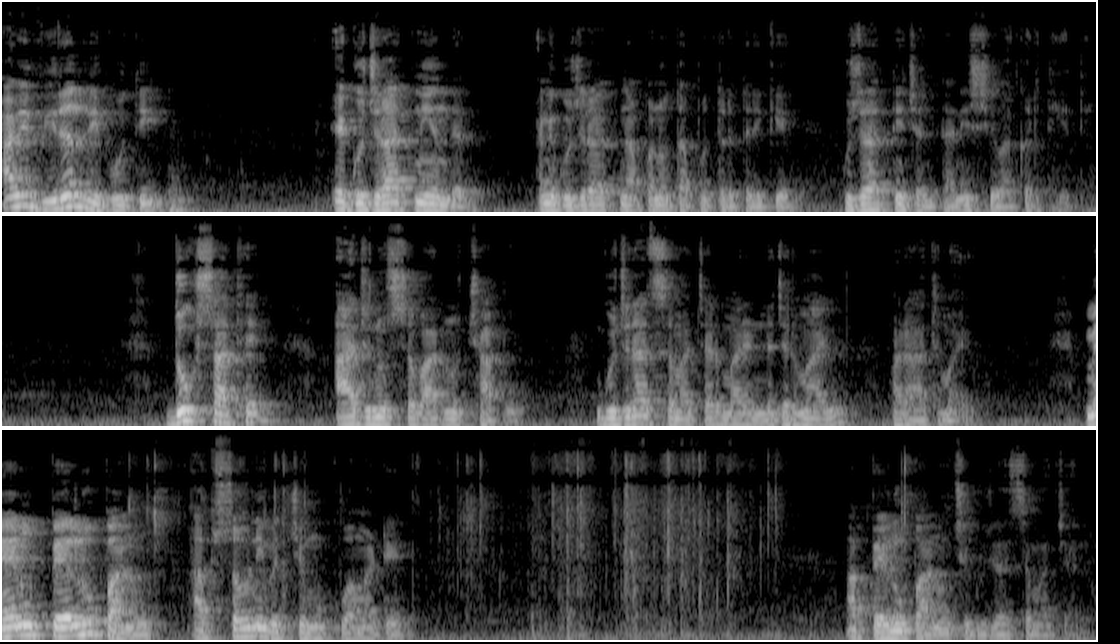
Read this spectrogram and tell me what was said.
આવી વિરલ વિભૂતિ એ ગુજરાતની અંદર અને ગુજરાતના પનોતા પુત્ર તરીકે ગુજરાતની જનતાની સેવા કરતી હતી. દુઃખ સાથે આજનું સવારનું છાપું. ગુજરાત સમાચાર મારી નજરમાં આવ્યું, મારા હાથમાં આવ્યું. મેં એનું પહેલું પાનું આપ સૌની વચ્ચે મૂકવા માટે આ પહેલું પાનું છે ગુજરાત સમાચારનું.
